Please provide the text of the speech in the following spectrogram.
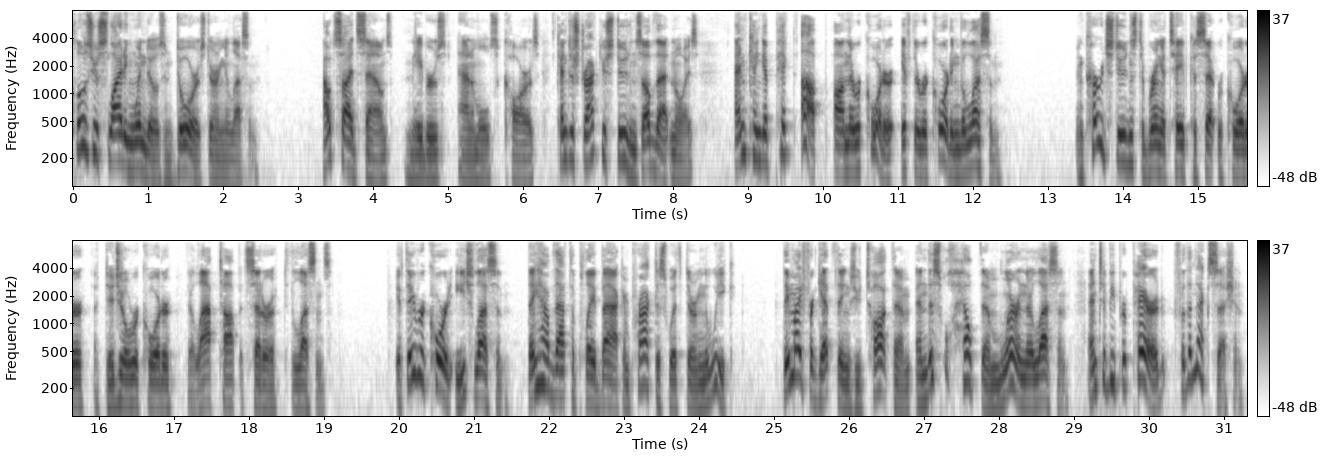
Close your sliding windows and doors during a lesson. Outside sounds, neighbors, animals, cars, can distract your students of that noise and can get picked up on the recorder if they're recording the lesson. Encourage students to bring a tape cassette recorder, a digital recorder, their laptop, etc. to the lessons. If they record each lesson, they have that to play back and practice with during the week. They might forget things you taught them, and this will help them learn their lesson and to be prepared for the next session.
